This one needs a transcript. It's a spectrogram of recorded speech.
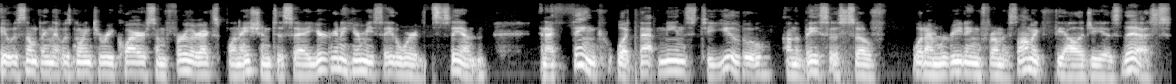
it was something that was going to require some further explanation to say, you're going to hear me say the word sin. And I think what that means to you on the basis of what I'm reading from Islamic theology is this,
